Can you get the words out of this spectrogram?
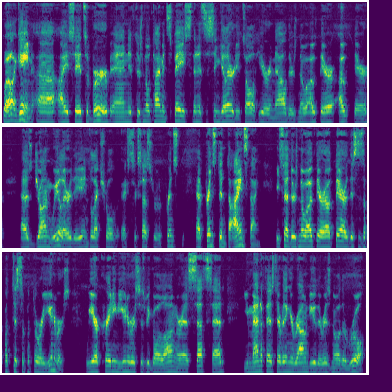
Well, again, uh, I say it's a verb, and if there's no time and space, then it's a singularity. It's all here and now. There's no out there, out there. As John Wheeler, the intellectual successor to Princeton, at Princeton to Einstein, he said, There's no out there, out there. This is a participatory universe. We are creating the universe as we go along, or as Seth said, you manifest everything around you. There is no other rule.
